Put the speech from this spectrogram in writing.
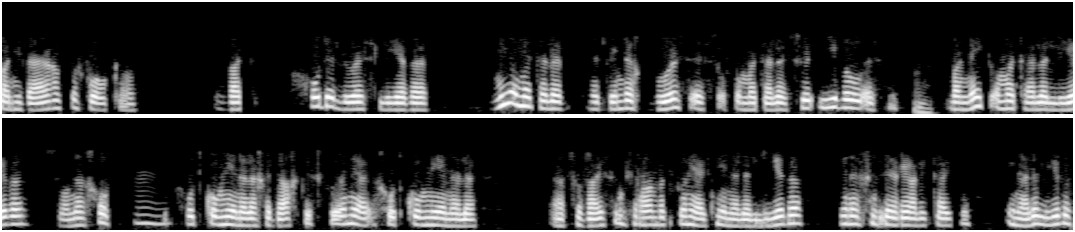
van die wêreldbevolking wat goddeloos lewe nie omdat hulle noodwendig boos is of omdat hulle so evil is nie, Hmm. maar net omdat hulle lewe sonder God. Mm. God kom nie in hulle gedagtes voor nie. God kom nie in hulle uh, verwysingsraamwerk voor nie. Hy's nie in hulle lewe enigstens 'n realiteit nie. En hulle lewe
